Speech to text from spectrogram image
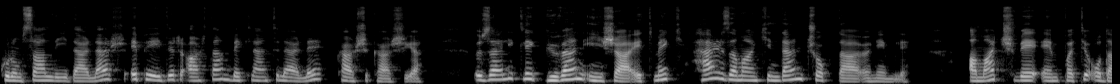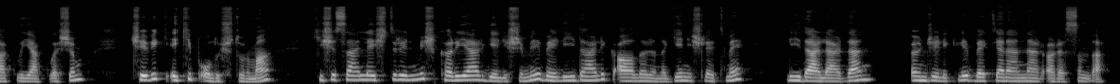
Kurumsal liderler epeydir artan beklentilerle karşı karşıya. Özellikle güven inşa etmek her zamankinden çok daha önemli. Amaç ve empati odaklı yaklaşım, çevik ekip oluşturma, kişiselleştirilmiş kariyer gelişimi ve liderlik ağlarını genişletme liderlerden öncelikli beklenenler arasında.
